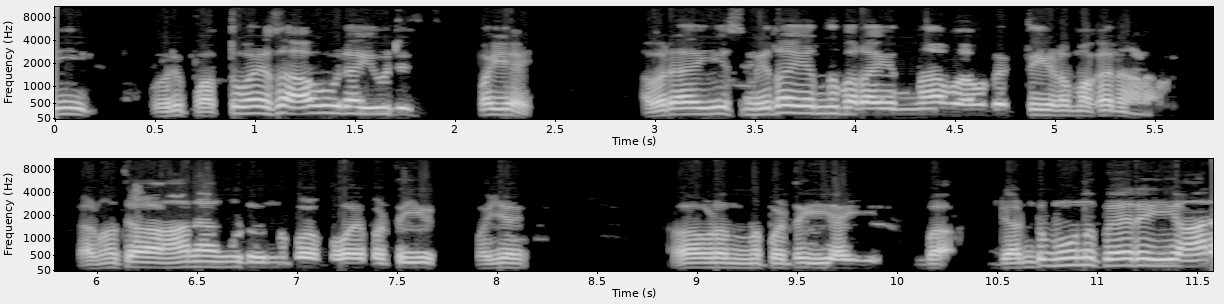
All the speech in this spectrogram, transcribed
ഈ ഒരു പത്ത് വയസ്സാവൂല ഈ ഒരു പയ്യായി അവരെ ഈ സ്മിത എന്ന് പറയുന്ന വ്യക്തിയുടെ മകനാണ്. കാരണം വെച്ചാൽ ആന അങ്ങോട്ട് നിന്നപ്പോൾ പോയപ്പെട്ട് ഈ പയ്യൻ അവിടെ നിന്നപ്പെട്ട് ഈ രണ്ടു മൂന്ന് പേരെ ഈ ആന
